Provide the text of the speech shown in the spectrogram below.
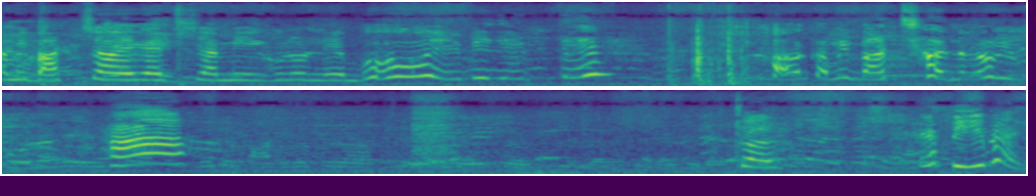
আমি বাচ্চা হয়ে গেছি, আমি এগুলো নেব এবি দেখতে। থাক, আমি বাচ্চা না, আমি হ্যাঁ। চল। এটা পিগি ব্যাগ?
